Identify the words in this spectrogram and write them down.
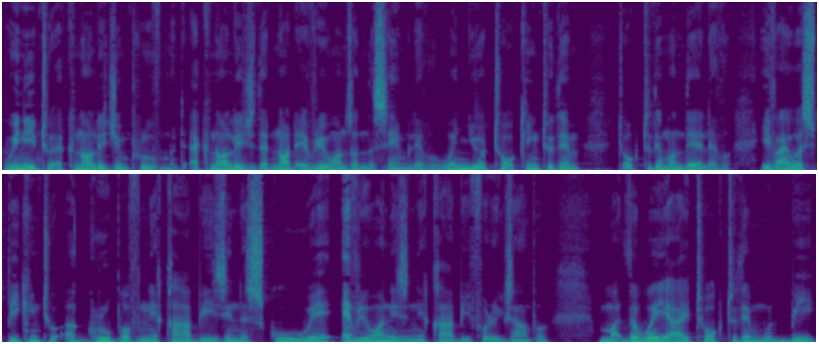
We need to acknowledge improvement, acknowledge that not everyone's on the same level. When you're talking to them, talk to them on their level. If I was speaking to a group of niqabis in a school where everyone is niqabi, for example, my, the way I talk to them would be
